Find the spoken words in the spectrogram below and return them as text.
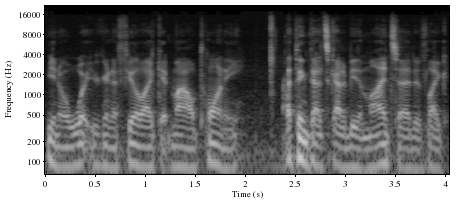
you know what you're going to feel like at mile twenty. I think that's got to be the mindset of like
